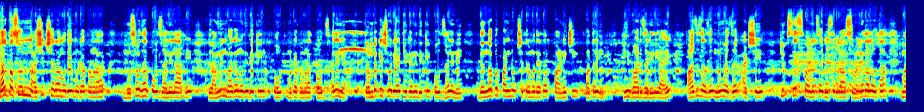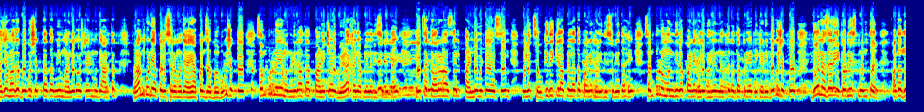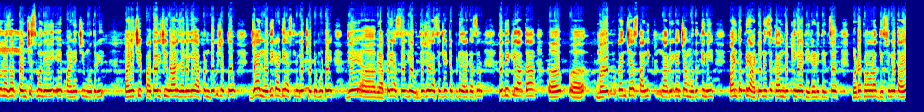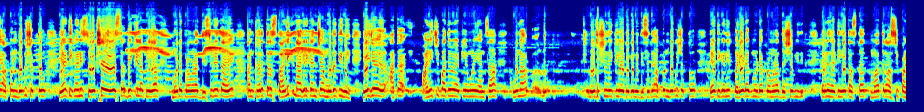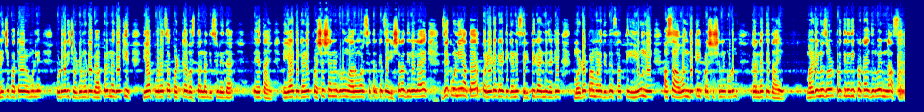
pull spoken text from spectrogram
कालपासून नाशिक शहरामध्ये मोठ्या प्रमाणात मुसळधार पाऊस झालेला आहे. ग्रामीण भागामध्ये देखील पाऊस मोठ्या प्रमाणात पाऊस झाल्याने त्र्यंबकेश्वर या ठिकाणी देखील पाऊस झाल्याने गंगापूर पांडव क्षेत्रामध्ये आता पाण्याची पातळी ही वाढ झालेली आहे. आजच आज नऊ हजार आठशे क्युसेस पाण्याचा विसर्ग हा सोडण्यात आला होता. माझ्या मागं बघू शकता आता मी मालेगाव स्टँडमध्ये अर्थात रामकोट या परिसरामध्ये आहे. आपण जर बघू शकतो संपूर्ण हे मंदिर आता पाण्याच्या वेळाखाली आपल्याला दिसून येत आहे. त्याचं कारण असेल पांडेमिठाई असेल पोलीस चौकी देखील आपल्याला आता पाण्याखाली दिसून येत आहे. संपूर्ण मंदिरं पाण्याखाली दिल्यानंतर आता आपण या ठिकाणी बघू शकतो दोन हजार एकोणीस नंतर आता दोन हजार पंचवीसमध्ये हे पाण्याची मोतळी पाण्याची पातळीची वाढ झालेली आहे. आपण बघू शकतो ज्या नदीकाठी असलेले छोटे मोठे जे व्यापारी असेल जे उद्योजक असेल ते जे करण्यासारखं असेल ते देखील आता म लोकांच्या स्थानिक नागरिकांच्या मदतीने पाणटपरी हटवण्याचं काम देखील या ठिकाणी त्यांचं मोठ्या प्रमाणात दिसून येत आहे. आपण बघू शकतो या ठिकाणी सुरक्षा व्यवस्था देखील आपल्याला मोठ्या प्रमाणात दिसून येत आहे. आणि खरं तर स्थानिक नागरिकांच्या मदतीने हे जे आता पाण्याची पातळी वाटल्यामुळे यांचा पुन्हा रोजक्षण देखील या ठिकाणी दिसत आहे. आपण बघू शकतो या ठिकाणी पर्यटक मोठ्या प्रमाणात दशविधी करण्यासाठी येत असतात. मात्र अशी पाण्याची पातळी वाढल्यामुळे कुठेतरी छोटे मोठे व्यापाऱ्यांना देखील या पुराचा फटका बसताना दिसून येत आहे येत आहे. या ठिकाणी प्रशासनाकडून वारंवार सतर्कतेचा इशारा दिलेला आहे. जे कोणी आता पर्यटक या ठिकाणी सेल्फी काढण्यासाठी मोठ्या प्रमाणात येत असतात ते येऊ नये असं आवाहन देखील प्रशासनाकडून करण्यात येत आहे. मराठी न्यूजवर प्रतिनिधी प्रकाश दुर्वे नाशिक.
